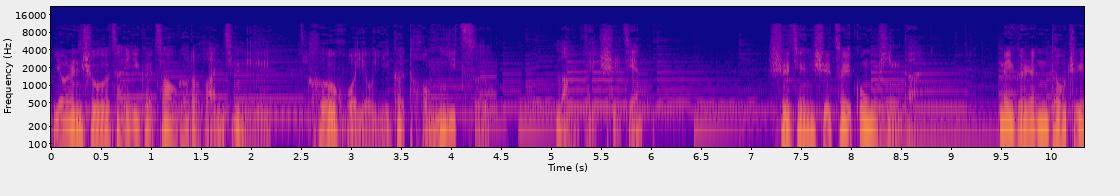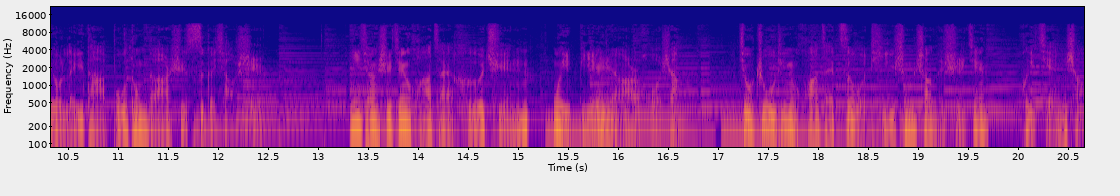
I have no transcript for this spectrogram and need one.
有人说，在一个糟糕的环境里，合伙有一个同义词：浪费时间。时间是最公平的，每个人都只有雷打不动的二十四个小时。你将时间花在合群、为别人而活上，就注定花在自我提升上的时间会减少。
